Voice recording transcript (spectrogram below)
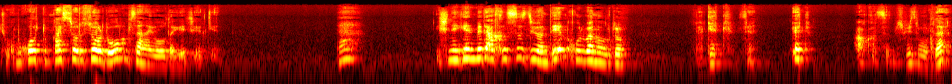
Çok mu korktun? Kaç soru sordu oğlum sana yolda geçerken? Ha? İşine gelmedi akılsız diyorsun değil mi kurban oldum? Ya git sen, git. Akılsızmış biz burada.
